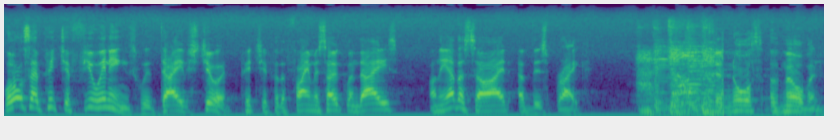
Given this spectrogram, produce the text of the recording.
We'll also pitch a few innings with Dave Stewart, pitcher for the famous Oakland A's, on the other side of this break. North of Melbourne.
